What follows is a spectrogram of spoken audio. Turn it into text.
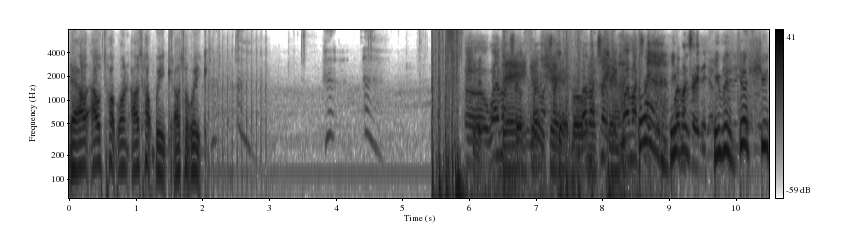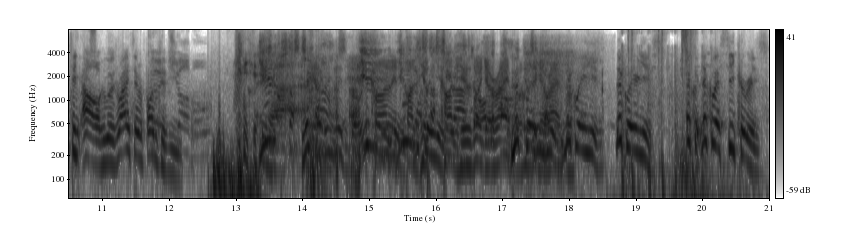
Yeah, I'll, I'll top one, I'll top weak, I'll top weak. Uh, where am I Yeah, trading? good Where am I trading? bro. Where am I Good trading? shit. Where am I trading? He am I was, trading? he was just shooting out. He was right in front of you. You lost us Look two where he is, bro. rounds. You Look Carl, where he is. Carl, lost he us was two Carl, he was on your bro. right, Look bro. where He he was on your is. Look where he is. Look where he is. Look, look where Seeker is.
